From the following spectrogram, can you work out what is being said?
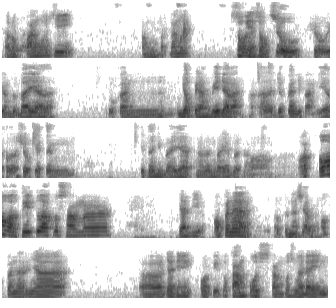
Kalau panggung sih panggung pertama show ya show. Show, show yang berbayar lah. Bukan job ya, beda kan. Kalau job kan dipanggil, kalau show kita yang kita dibayar, nonton bayar buat nonton. Oh waktu itu aku sama jadi opener, Opener siapa? openernya eh, jadi waktu itu kampus, kampus ngadain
